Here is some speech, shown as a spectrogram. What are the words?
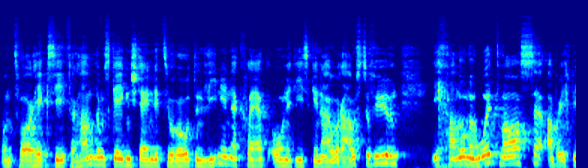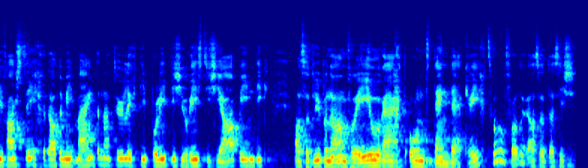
Und zwar hat sie Verhandlungsgegenstände zu roten Linien erklärt, ohne dies genauer auszuführen. Ich kann nur mutmaßen, aber ich bin fast sicher, damit meint er natürlich die politisch-juristische Anbindung, also die Übernahme von EU-Recht und dann der Gerichtshof, oder? Also das ist,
